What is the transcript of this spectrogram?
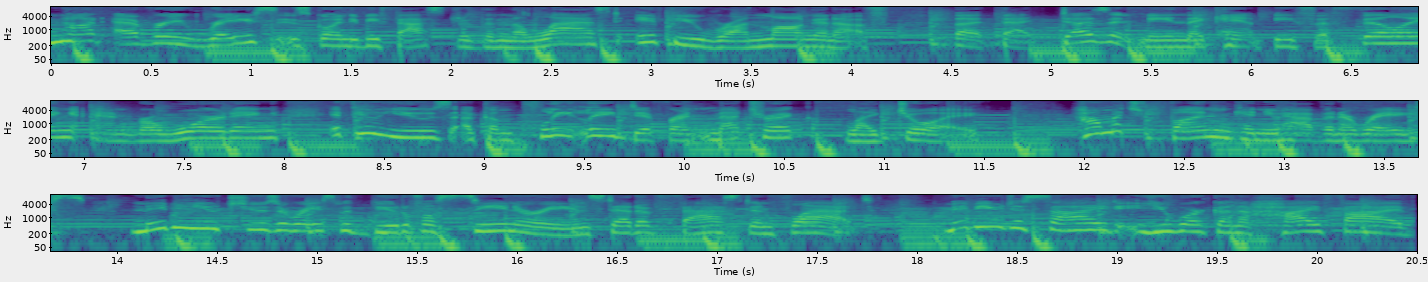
Not every race is going to be faster than the last if you run long enough. But that doesn't mean they can't be fulfilling and rewarding if you use a completely different metric like joy. How much fun can you have in a race? Maybe you choose a race with beautiful scenery instead of fast and flat. Maybe you decide you are going to high five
